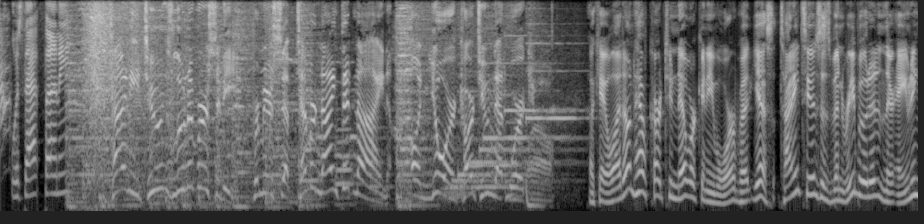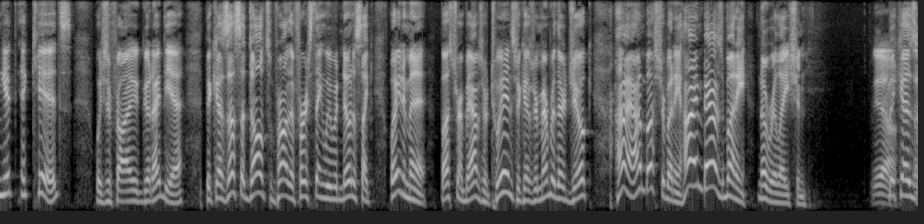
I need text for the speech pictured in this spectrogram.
Was that funny? Tiny Toons Looniversity premieres September 9th at 9 on your Cartoon Network. Okay, well, I don't have Cartoon Network anymore, but yes, Tiny Toons has been rebooted and they're aiming it at kids, which is probably a good idea because us adults would probably the first thing we would notice, like, wait a minute, Buster and Babs are twins because remember their joke? Hi, I'm Buster Bunny. Hi, I'm Babs Bunny. No relation. Yeah, Because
